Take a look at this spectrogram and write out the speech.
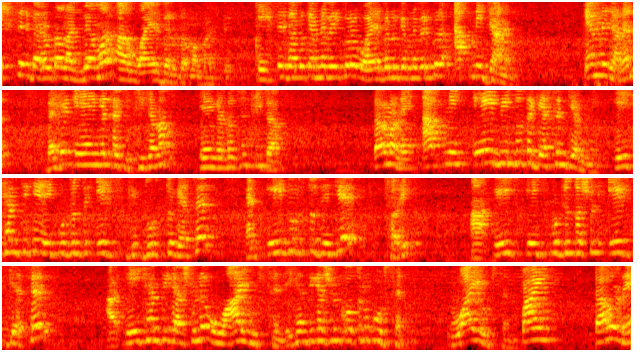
এক্সের ভ্যালুটা লাগবে আমার আর ওয়াই এর ভ্যালুটা আমার লাগবে। এক্সের ভ্যালু কেমনে বের করে ওয়াই এর ভ্যালু কেমনে বের করে? আপনি জানেন। কেমনে জানেন? দেখেন, এই অ্যাঙ্গেলটা কি থিটা না? এই অ্যাঙ্গেলটা হচ্ছে থিটা তার মানে আপনি এই বিন্দুতে গেছেন কেমনে? এইখান থেকে এই পর্যন্ত এক্স দূরত্ব গেছেন এন্ড এই দূরত্ব থেকে সরি এই এই পর্যন্ত আসলে এক্স গেছেন, আর এইখান থেকে আসলে ওয়াই উঠছেন। এখান থেকে আসলে কতটুকু উঠছেন? ওয়াই উঠছেন। ফাইন তাহলে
